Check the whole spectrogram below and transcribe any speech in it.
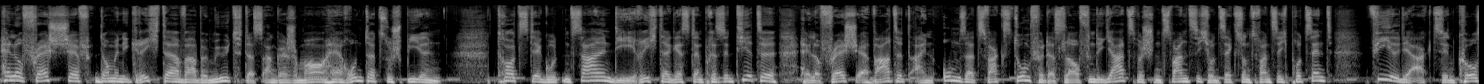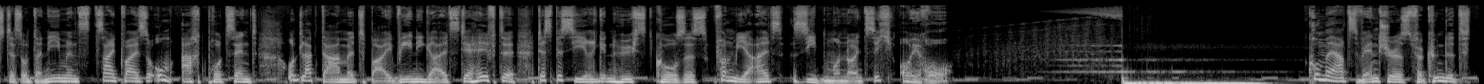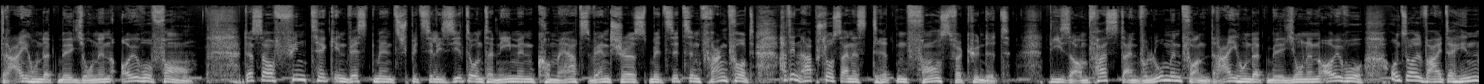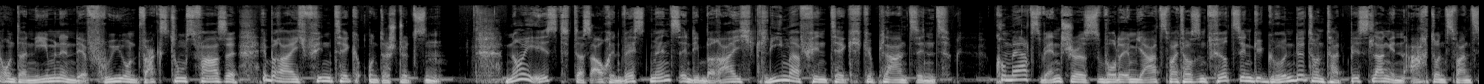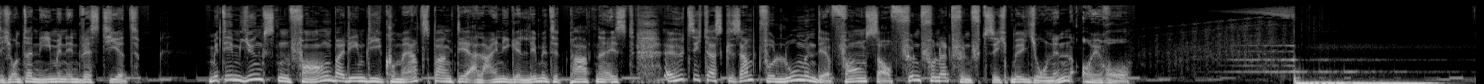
HelloFresh-Chef Dominik Richter war bemüht, das Engagement herunterzuspielen. Trotz der guten Zahlen, die Richter gestern präsentierte, HelloFresh erwartet ein Umsatzwachstum für das laufende Jahr zwischen 20 und 26 Prozent, fiel der Aktienkurs des Unternehmens zeitweise um 8 Prozent und lag damit bei weniger als der Hälfte des bisherigen Höchstkurses von mehr als 97 Euro. Commerz Ventures verkündet 300 Millionen Euro Fonds. Das auf Fintech-Investments spezialisierte Unternehmen Commerz Ventures mit Sitz in Frankfurt hat den Abschluss eines dritten Fonds verkündet. Dieser umfasst ein Volumen von 300 Millionen Euro und soll weiterhin Unternehmen in der Früh- und Wachstumsphase im Bereich Fintech unterstützen. Neu ist, dass auch Investments in dem Bereich Klima-Fintech geplant sind. Commerz Ventures wurde im Jahr 2014 gegründet und hat bislang in 28 Unternehmen investiert. Mit dem jüngsten Fonds, bei dem die Commerzbank der alleinige Limited Partner ist, erhöht sich das Gesamtvolumen der Fonds auf 550 Millionen Euro.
